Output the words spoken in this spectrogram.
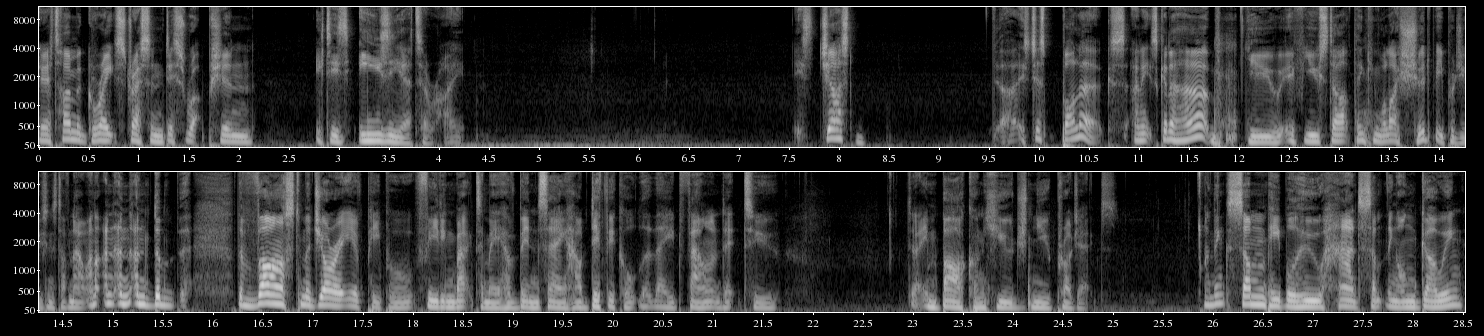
in a time of great stress and disruption, it is easier to write. It's just uh, it's just bollocks and it's going to hurt you if you start thinking well I should be producing stuff now. And and and, and the the vast majority of people feeding back to me have been saying how difficult that they'd found it to, to embark on huge new projects. I think some people who had something ongoing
